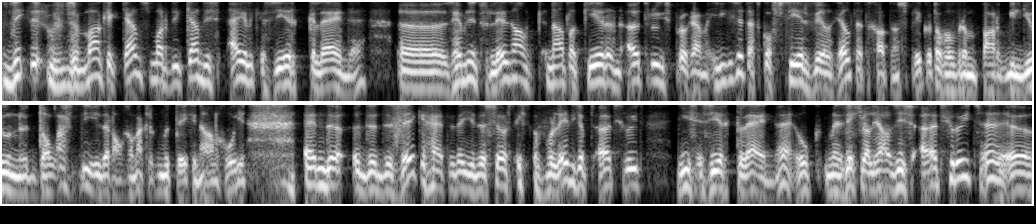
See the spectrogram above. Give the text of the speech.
Die, ze maken kans, maar die kans is eigenlijk zeer klein. Hè. Eh, ze hebben in het verleden al een aantal keren een uitroeiingsprogramma ingezet. Dat kost zeer veel geld. Dat gaat dan spreken we toch over een paar miljoen dollars die je er al gemakkelijk moet tegenaan gooien. En de, de, de zekerheid dat je de soort echt volledig hebt uitgeroeid, die is zeer klein. Hè. Ook, men zegt wel, ja, ze is uitgeroeid, hè, eh,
